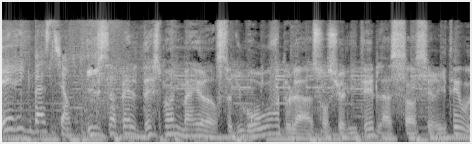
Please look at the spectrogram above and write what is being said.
Éric Bastien. Il s'appelle Desmond Myers, du groove, de la sensualité, de la sincérité aussi.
